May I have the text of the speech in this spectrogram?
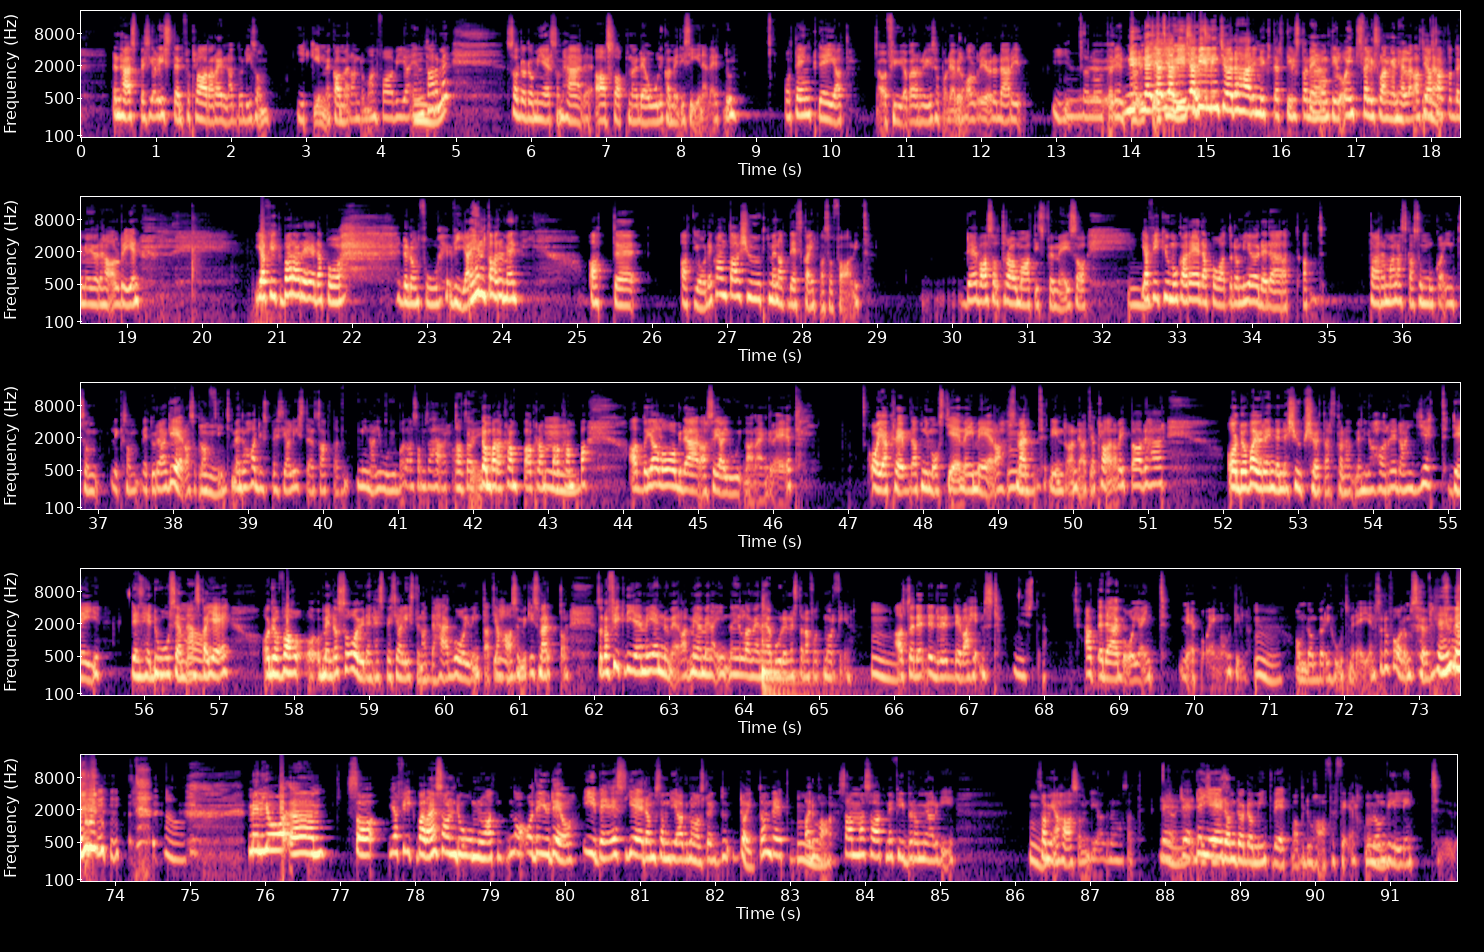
den här specialisten förklarar en att då de som gick in med kameran då man får via ändtarmen, så då de ger som här avslappnade olika mediciner vet du. Och tänk dig att, ja fy jag bara ryser på det, jag vill aldrig göra det där i i, Mm, det låter eh, inte riktigt nej, jag, jag, vill, jag vill inte göra det här i nyktert tillstånd en Nej. gång till och inte svälja slangen heller. Alltså jag har sagt att dem jag gör det här aldrig igen. Jag fick bara reda på, då de for via ändtarmen, att, eh, att ja, det kan ta sjukt men att det ska inte vara så farligt. Det var så traumatiskt för mig så jag fick ju muka reda på att de gör det där att, att tarmarna ska så muka inte som liksom, vet du, reagera så kraftigt. Men då hade ju specialisten sagt att mina gjorde ju bara som så här. Alltså, Okej. De bara krampa och krampa och Mm. krampa. Att då jag låg där, alltså jag gjorde inte en grät. Och jag krävde att ni måste ge mig mera smärtlindrande, att jag klarar inte av det här. Och då var ju redan den där sjuksköterskan att men jag har redan gett dig den här dosen man ska ge. Och då var, men då såg ju den här specialisten att det här går ju inte, att jag har så mycket smärtor. Så då fick de ge mig ännu mera. Men jag menar, inte jag menar jag borde nästan ha fått morfin. Mm. Alltså det, det, det, var hemskt. Just det. Att det där går jag inte med på en gång till. Mm. Om de börjar hot med dig igen, så då får de sövja mig. Ja. Men ja, ehm, så jag fick bara en sån dom nu att, nå, och det är ju det och IBS ger dem som diagnos då, då inte de vet vad du har. Samma sak med fibromyalgi som jag har som diagnos. Att det, Ja, ja, det, det ger dem då de inte vet vad du har för fel. Och de vill inte,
